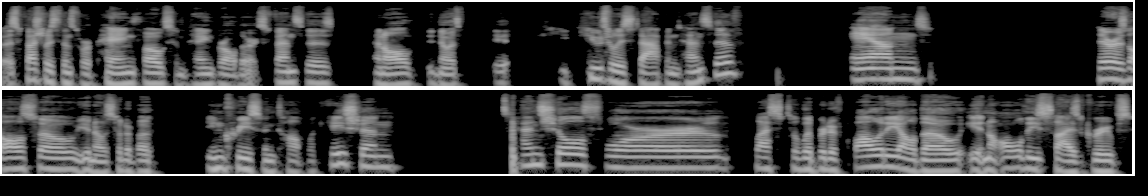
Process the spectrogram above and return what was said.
especially since we're paying folks and paying for all their expenses and all, you know, it's it, hugely staff intensive. And there is also, you know, sort of a increase in complication, potential for less deliberative quality, although in all these size groups,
